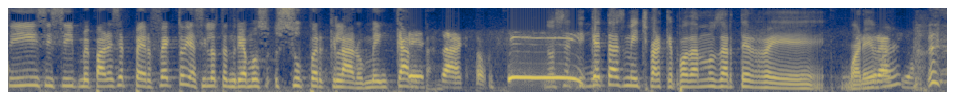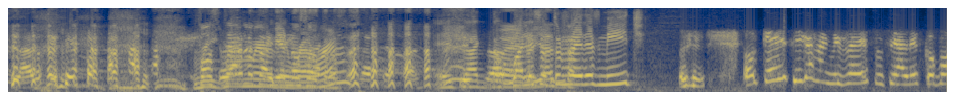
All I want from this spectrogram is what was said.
Sí, sí, sí, me parece perfecto y así lo tendríamos súper claro. Me encanta. Exacto. Sí. Nos etiquetas, Mitch, para que podamos darte re... whatever. Gracias. Claro. Postearlo también nosotros. Exacto. Bueno, ¿Cuáles son tus está. redes, Mitch? ok, síganme en mis redes sociales como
